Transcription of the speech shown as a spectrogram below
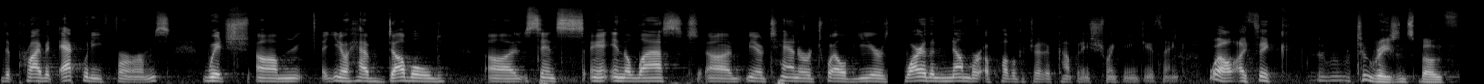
the private equity firms, which um, you know, have doubled uh, since in the last uh, you know, 10 or 12 years. Why are the number of publicly traded companies shrinking, do you think? Well, I think uh, two reasons: both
